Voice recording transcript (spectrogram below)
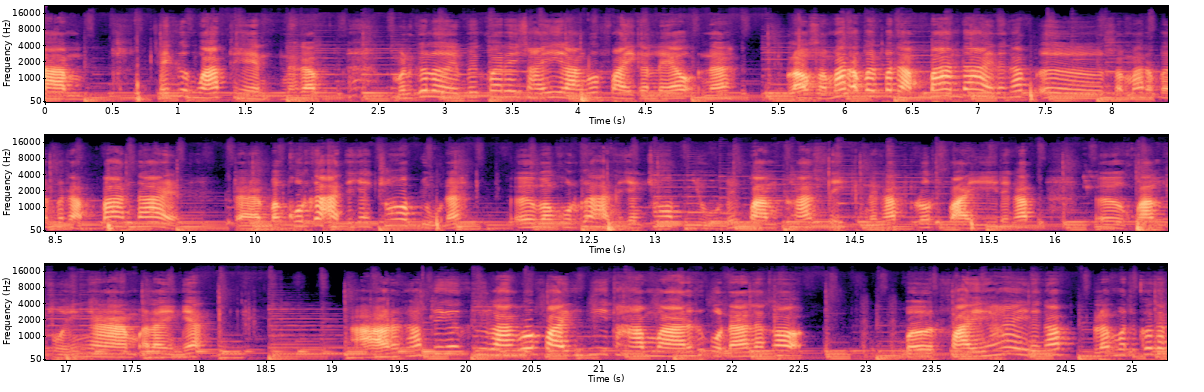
ตามใช้เครื่องวาร์ปแทนนะครับ มันก็เลยไม่ค่อยได้ใช้รางรถไฟกันแล้วนะเราสามารถเอาไปประดับบ้านได้นะครับเออสามารถเอาไปประดับบ้านได้ แต่บางคนก็อาจจะยังชอบอยู่นะ เออบางคนก็อาจจะยังชอบอยู่ด้วยความคลาสสิกนะครับรถไฟนะครับเออความสวยงามอะไรอย่างเงี้ยเอาละครับนี่ก็คือรางรถไฟที่พี่ทำมานะทุกคนนะแล้วก็เปิดไฟให้นะครับ แล้วมันก็จะ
